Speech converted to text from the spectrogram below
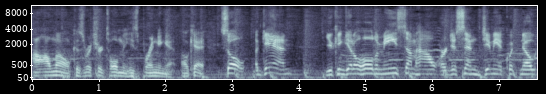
I'll, I'll know because Richard told me he's bringing it. Okay. So again, you can get a hold of me somehow, or just send Jimmy a quick note.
